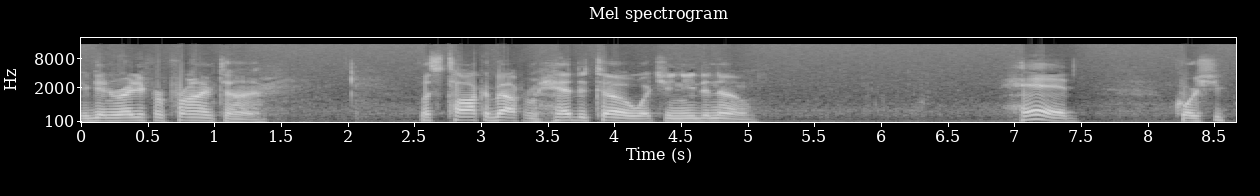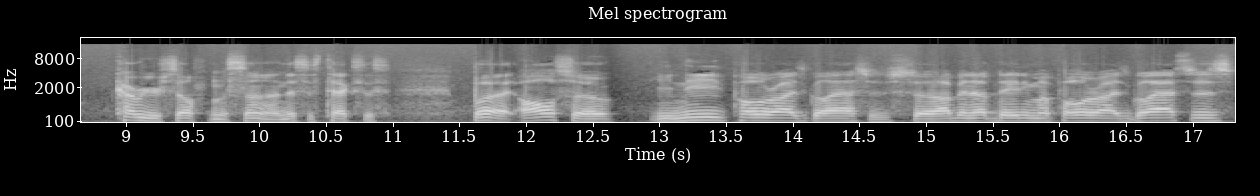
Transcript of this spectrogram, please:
You're getting ready for prime time. Let's talk about from head to toe what you need to know. Head, of course, you cover yourself from the sun. This is Texas. But also, you need polarized glasses. So I've been updating my polarized glasses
